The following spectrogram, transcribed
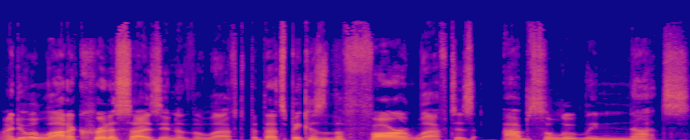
I do a lot of criticizing of the left, but that's because the far left is absolutely nuts.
